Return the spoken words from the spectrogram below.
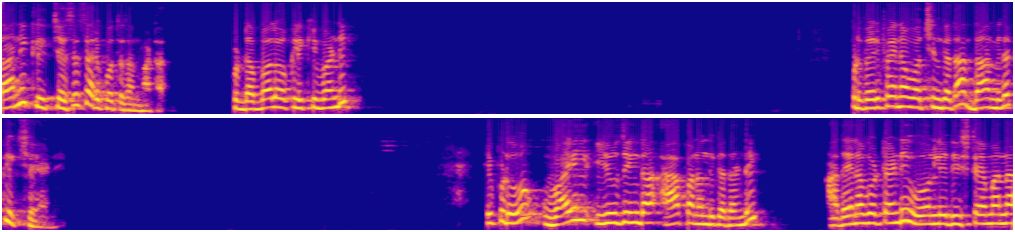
దాన్ని క్లిక్ చేస్తే సరిపోతుంది అనమాట ఇప్పుడు డబ్బాలో క్లిక్ ఇవ్వండి. ఇప్పుడు వెరిఫై నవ్ వచ్చింది కదా దాని మీద క్లిక్ చేయండి. ఇప్పుడు వైల్ యూజింగ్ ద యాప్ అని ఉంది కదండి అదైనా కొట్టండి ఓన్లీ దిస్ టైం అన్నా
